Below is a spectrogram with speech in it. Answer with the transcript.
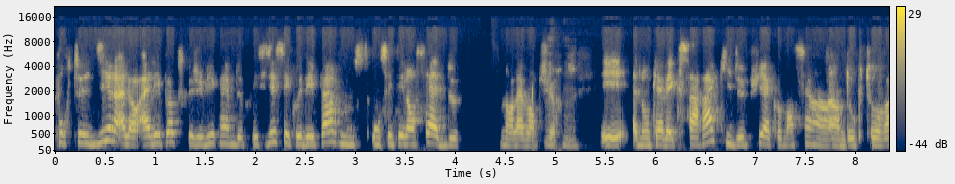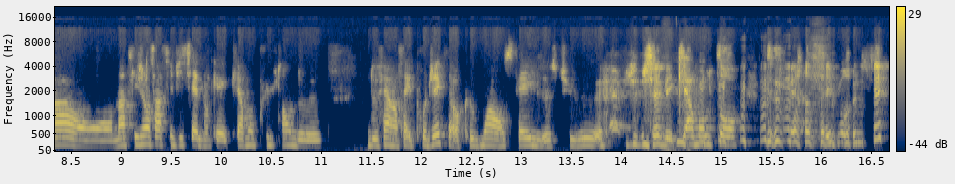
pour te dire. Alors à l'époque, ce que j'ai oublié quand même de préciser, c'est qu'au départ, on, s'était lancé à deux dans l'aventure. Mhm. Et donc avec Sarah, qui depuis a commencé un, un, doctorat en intelligence artificielle, donc elle avait clairement plus le temps de, de faire un side project, alors que moi, en sales, si tu veux, j'avais clairement le temps de faire un side project.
